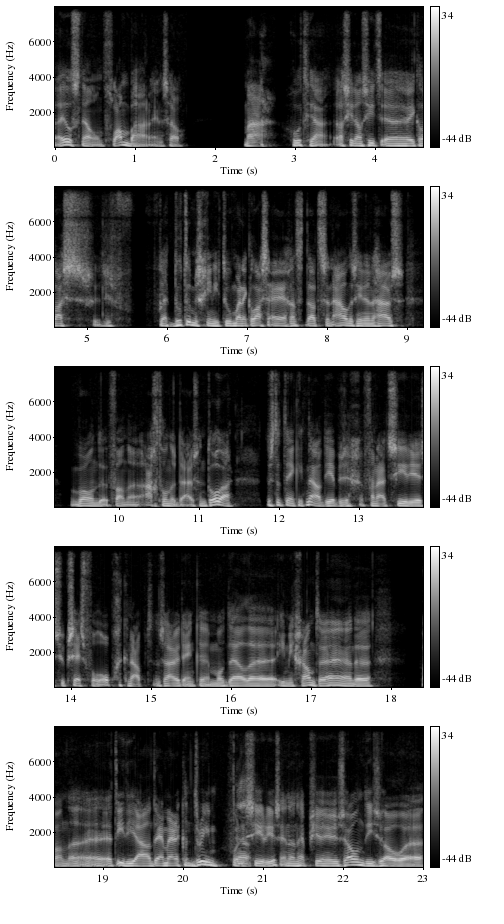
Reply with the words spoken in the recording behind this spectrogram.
heel snel ontvlambaar en zo. Maar goed, ja, als je dan ziet, ik las, dus, het doet er misschien niet toe, maar ik las ergens dat zijn ouders in een huis woonden van eh, 800.000 dollar. Dus dan denk ik, nou, die hebben zich vanuit Syrië succesvol opgeknapt. Dan zou je denken, model immigranten, de, van eh, het ideaal, de American Dream voor Ja. de Syriërs. En dan heb je je zoon die zo, eh,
